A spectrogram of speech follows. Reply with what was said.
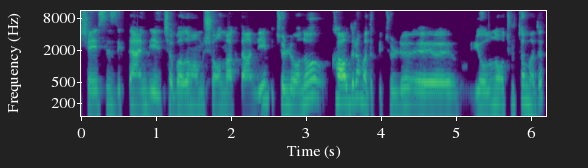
şeysizlikten değil, çabalamamış olmaktan değil, bir türlü onu kaldıramadık, bir türlü e, yoluna oturtamadık.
